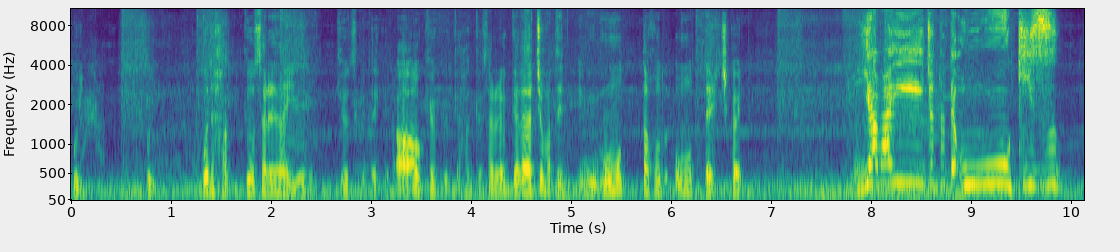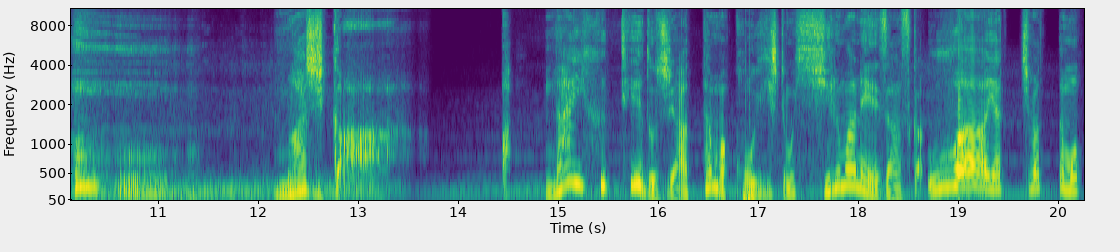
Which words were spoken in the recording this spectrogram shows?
ほい、ほい。ここで発狂されないように気をつけたいけど、あー、オッケーオッケーオッケー、発狂されるけど、ちょっと待って、思ったほど、思ったより近い。やばいちょっと待って、おー、傷マジかあ、ナイフ程度じゃ頭攻撃してもひるまねえざんすか。うわー、やっちまった。もっ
